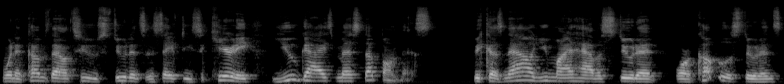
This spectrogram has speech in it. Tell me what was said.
When it comes down to students and safety security, you guys messed up on this because now you might have a student or a couple of students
